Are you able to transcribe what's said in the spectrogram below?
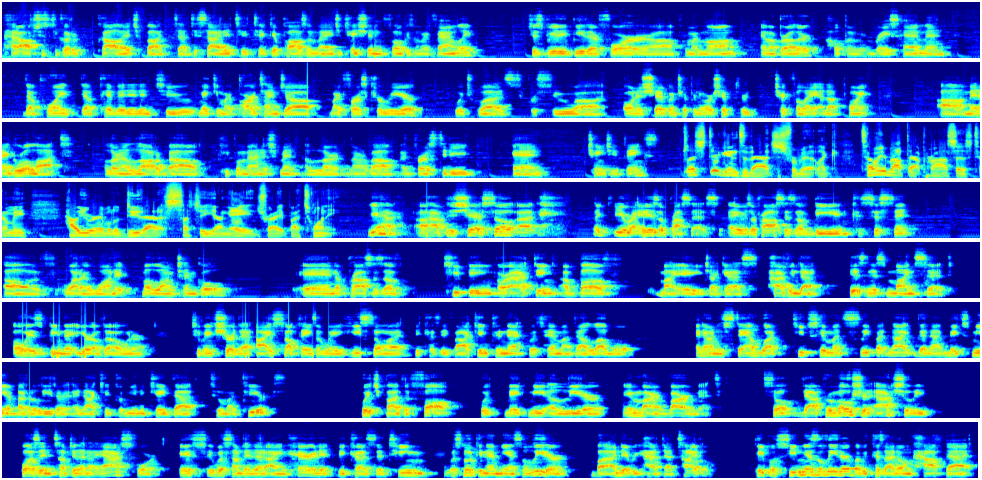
Had options to go to college, but uh, decided to take a pause on my education and focus on my family. Just really be there for uh, for my mom and my brother, help him raise him. And that point, uh, pivoted into making my part-time job my first career, which was to pursue uh, ownership, entrepreneurship through Chick-fil-A at that point. Um, and I grew a lot. I learned a lot about people management. I learned, learned about adversity and changing things let's dig into that just for a minute. Like, tell me about that process. Tell me how you were able to do that at such a young age, right? By 20. Yeah, uh, happy to share. So, uh, like you're right, it is a process. It was a process of being consistent of what I wanted, my long-term goal, and a process of keeping or acting above my age, I guess, having that business mindset, always being the ear of the owner to make sure that I saw things the way he saw it. Because if I can connect with him at that level, and understand what keeps him asleep at night, then that makes me a better leader and I can communicate that to my peers, which by default would make me a leader in my environment. So that promotion actually wasn't something that I asked for. It's, it was something that I inherited because the team was looking at me as a leader, but I never had that title. People see me as a leader, but because I don't have that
